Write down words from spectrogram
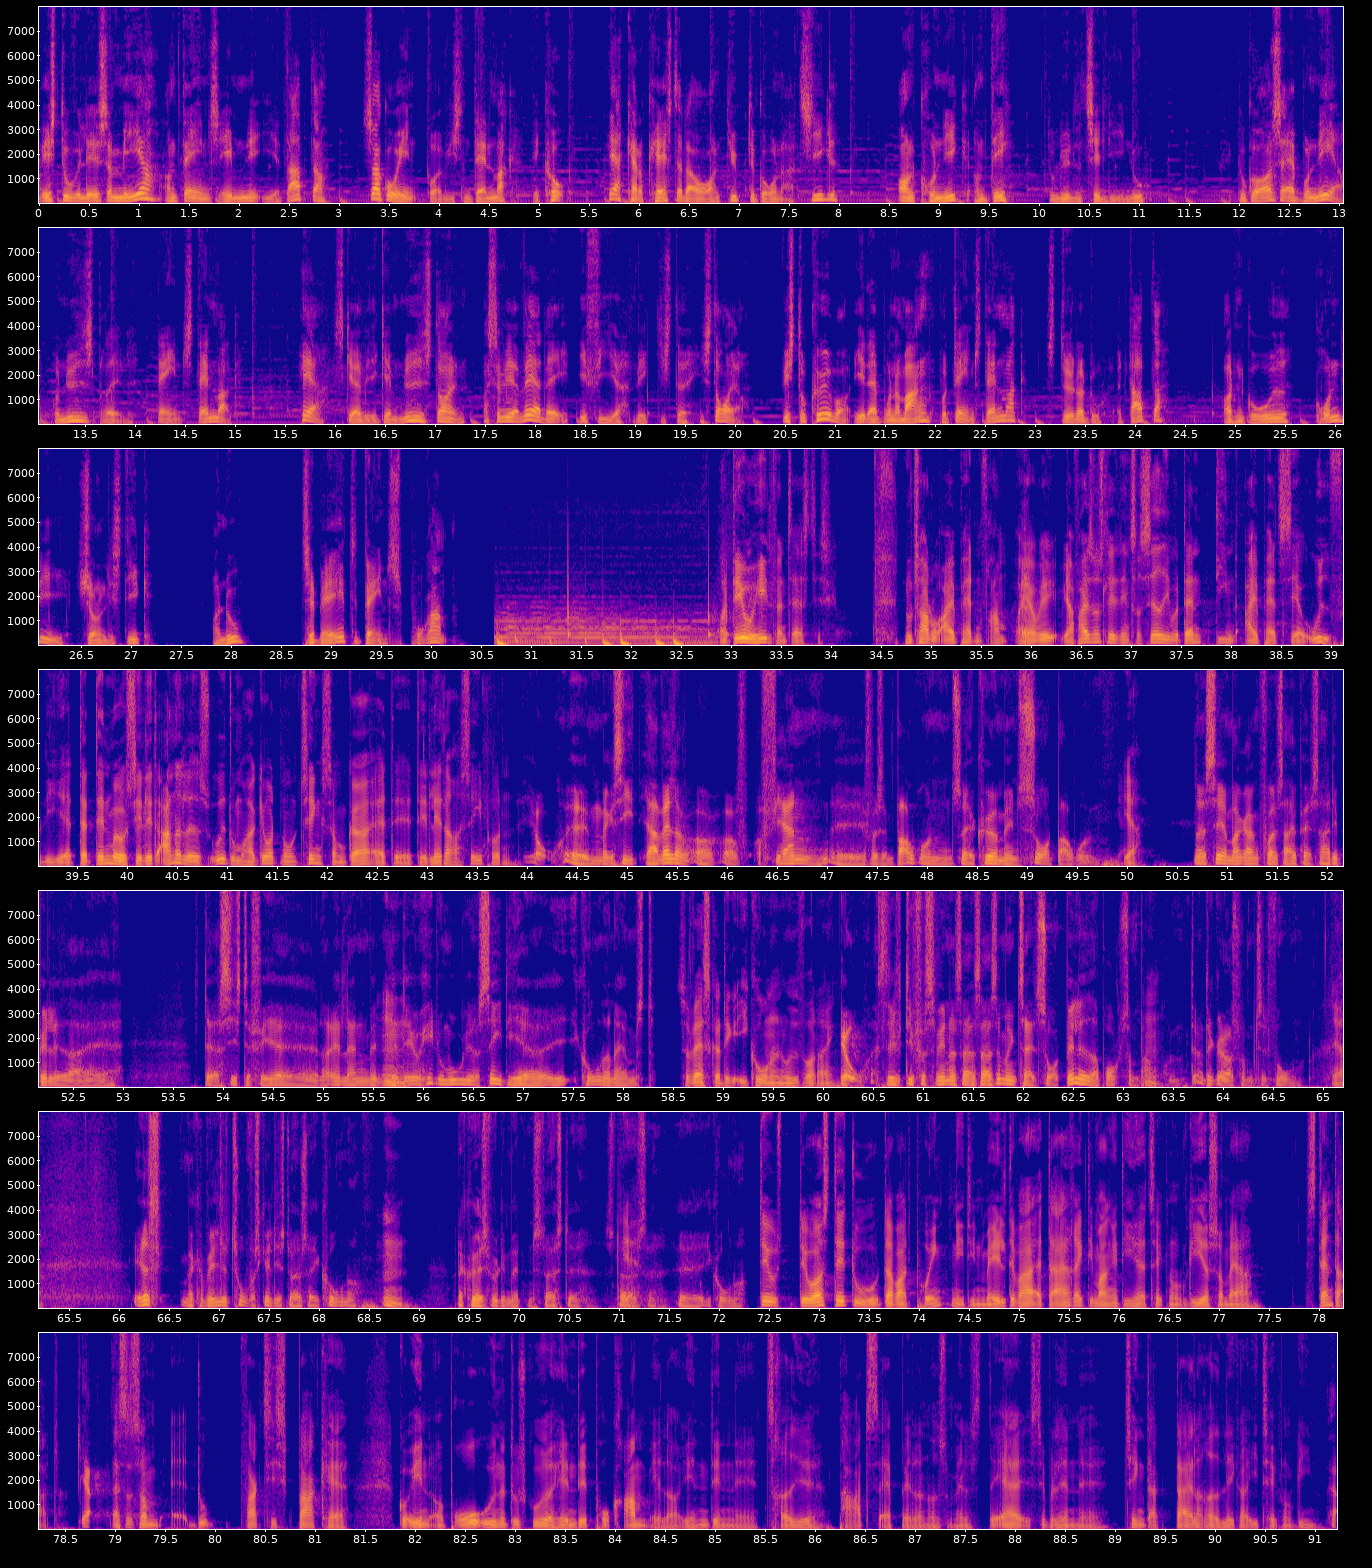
Hvis du vil læse mere om dagens emne i Adapter, så gå ind på avisendanmark.dk Her kan du kaste dig over en dybdegående artikel og en kronik om det, du lyttede til lige nu. Du kan også abonnere på nyhedsbrevet Dagens Danmark. Her skærer vi igennem nyhedsstøjen og serverer hver dag de fire vigtigste historier. Hvis du køber et abonnement på Dagens Danmark, støtter du Adapter og den gode, grundige journalistik. Og nu tilbage til dagens program. Og det er jo helt fantastisk. Nu tager du iPad'en frem, og jeg, vil, jeg er faktisk også lidt interesseret i, hvordan din iPad ser ud, fordi at den, må jo se lidt anderledes ud. Du må have gjort nogle ting, som gør, at øh, det er lettere at se på den. Jo, øh, man kan sige, jeg har valgt at, at, at fjerne øh, for eksempel baggrunden, så jeg kører med en sort baggrund. Ja. Når jeg ser mange gange folks iPad, så har de billeder af deres sidste ferie eller et eller andet, men, mm. men det er jo helt umuligt at se de her ikoner nærmest. Så vasker det ikonerne ud for dig, ikke? Jo, altså de, de forsvinder sig, så jeg har simpelthen taget et sort billede og brugt som baggrund. Mm. Det, det gør jeg også på min telefon. Ja. Ellers, man kan vælge to forskellige størrelser ikoner. Mm. Og der kører jeg selvfølgelig med den største størrelse ja. øh, ikoner. Det er, jo, det er jo også det, du, der var pointen i din mail, det var, at der er rigtig mange af de her teknologier, som er standard. Ja. Altså som øh, du faktisk bare kan gå ind og bruge, uden at du skal ud og hente et program, eller hente en øh, tredje parts app, eller noget som helst. Det er simpelthen øh, ting, der, der allerede ligger i teknologien. Ja,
